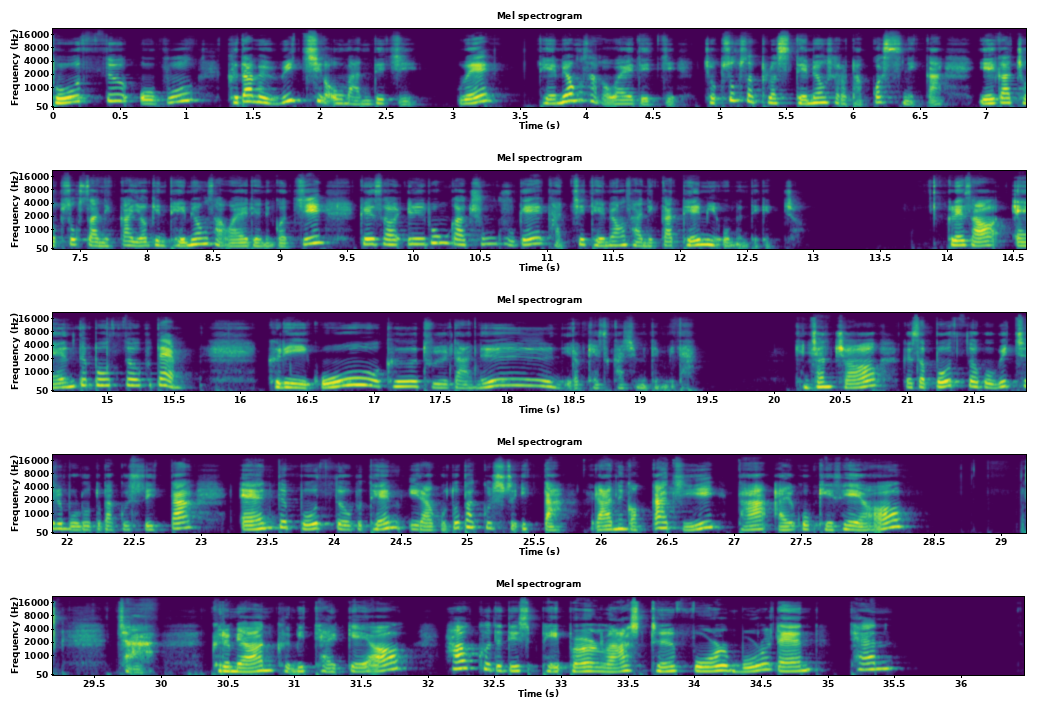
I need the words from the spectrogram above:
both of 그 다음에 which가 오면 안 되지. 왜? 대명사가 와야 되지. 접속사 플러스 대명사로 바꿨으니까 얘가 접속사니까 여긴 대명사 와야 되는 거지. 그래서 일본과 중국에 같이 대명사니까 them이 오면 되겠죠. 그래서 and both of them 그리고 그 둘 다는 이렇게 해석하시면 됩니다. 괜찮죠? 그래서 both of which를 뭐로도 바꿀 수 있다. and both of them이라고도 바꿀 수 있다. 라는 것까지 다 알고 계세요. 자, 그러면 그 밑에 할게요. How could this paper last for more than 10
